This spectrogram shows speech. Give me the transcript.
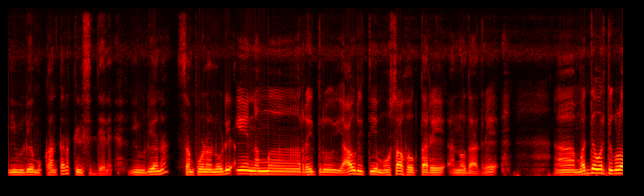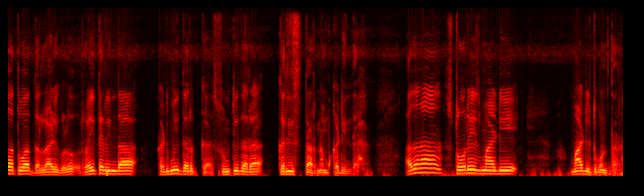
ಈ ವಿಡಿಯೋ ಮುಖಾಂತರ ತಿಳಿಸಿದ್ದೇನೆ. ಈ ವಿಡಿಯೋನ ಸಂಪೂರ್ಣ ನೋಡಿ. ನಮ್ಮ ರೈತರು ಯಾವ ರೀತಿ ಮೋಸ ಹೋಗ್ತಾರೆ ಅನ್ನೋದಾದರೆ ಮಧ್ಯವರ್ತಿಗಳು ಅಥವಾ ದಲ್ಲಾಳಿಗಳು ರೈತರಿಂದ ಕಡಿಮೆ ದರಕ್ಕೆ ಶುಂಠಿ ದರ ಖರೀದಿಸ್ತಾರೆ ನಮ್ಮ ಕಡೆಯಿಂದ ಅದನ್ನು ಸ್ಟೋರೇಜ್ ಮಾಡಿ ಮಾಡಿಟ್ಕೊಳ್ತಾರೆ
